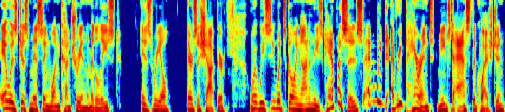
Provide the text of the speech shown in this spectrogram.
It was just missing one country in the Middle East, Israel. There's a shocker where we see what's going on in these campuses, and we every parent needs to ask the question:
